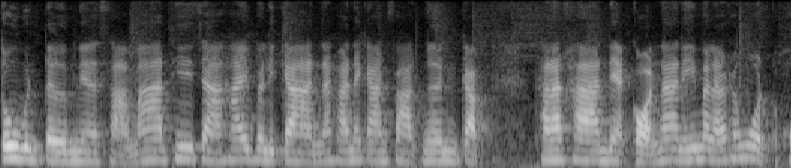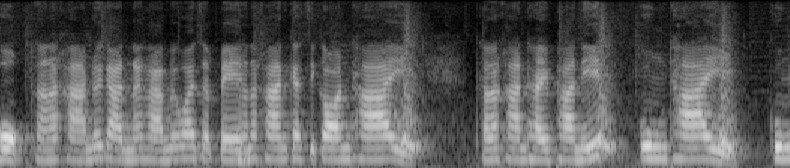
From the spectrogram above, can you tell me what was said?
ตู้บุญเติมเนี่ยสามารถที่จะให้บริการนะคะ ในการฝากเงินกับธนาคารเนี่ยก่อนหน้านี้มาแล้วทั้งหมด 6 ธนาคารด้วยกันนะคะ ไม่ว่าจะเป็นธนาคารกสิกรไทย ธนาคารไทยพาณิชย์ กรุงไทย กรุง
